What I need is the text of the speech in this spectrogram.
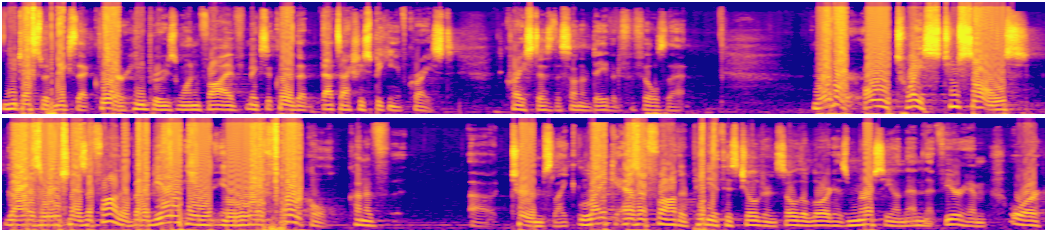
New Testament makes that clear. Hebrews 1.5 makes it clear that that's actually speaking of Christ. Christ as the son of David fulfills that. Another, only twice, two Psalms, God is mentioned as a father, but again in, in metaphorical kind of uh, terms, like, like as a father pitieth his children, so the Lord has mercy on them that fear him. Or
